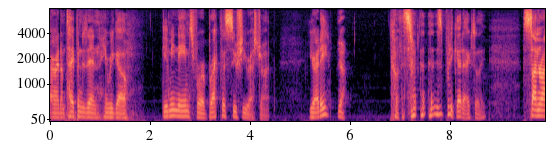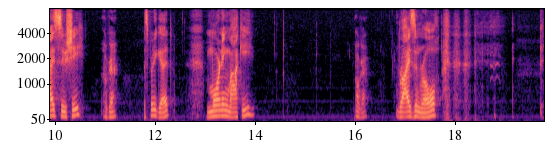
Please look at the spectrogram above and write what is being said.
All right, I'm typing it in. Here we go. Give me names for a breakfast sushi restaurant. You ready? Yeah. Oh, this, this is pretty good, actually. Sunrise Sushi. Okay. That's pretty good. Morning Maki. Okay. Rise and Roll.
